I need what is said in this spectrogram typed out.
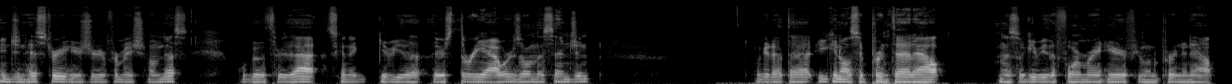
engine history. Here's your information on this. We'll go through that. It's going to give you the, there's three hours on this engine. We'll get at that. You can also print that out. This will give you the form right here if you want to print it out.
